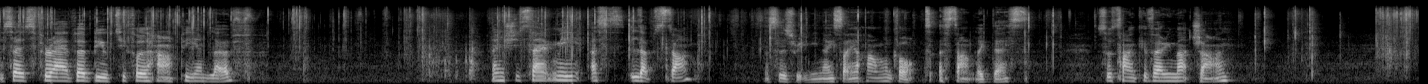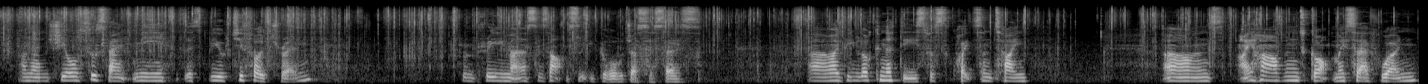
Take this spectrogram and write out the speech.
It says forever, beautiful, happy and love. And she sent me a love stamp. This is really nice. I haven't got a stamp like this. So thank you very much, Ann. And then she also sent me this beautiful trim from Prima. This is absolutely gorgeous, this is. Um, I've been looking at these for quite some time and I haven't got myself one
